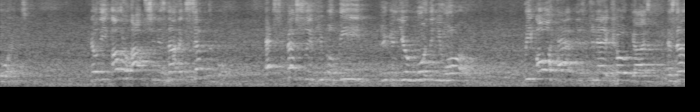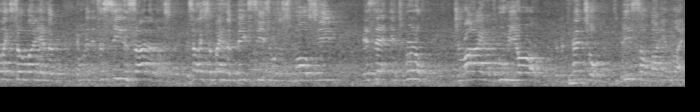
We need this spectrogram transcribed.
for it. You know, the other option is not acceptable. Especially if you believe you can, you're more than you are. We all have this genetic code, guys. It's not like somebody has a, it's a seed inside of us. It's not like somebody has a big seed, someone has a small seed. It's that internal drive of who we are, the potential to be somebody in life.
